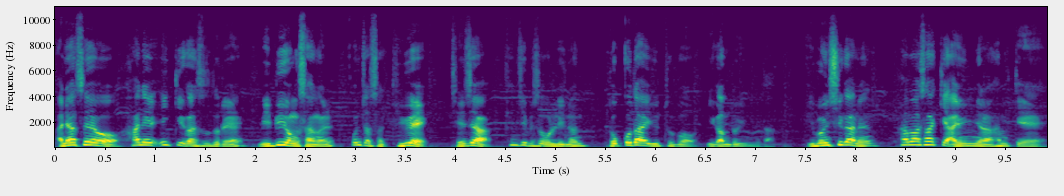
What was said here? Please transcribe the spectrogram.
안녕하세요. 한일 인기 가수들의 리뷰 영상을 혼자서 기획, 제작, 편집해서 올리는 독고다이 유튜버 이감독입니다. 이번 시간은 하마사키 아유미랑 함께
